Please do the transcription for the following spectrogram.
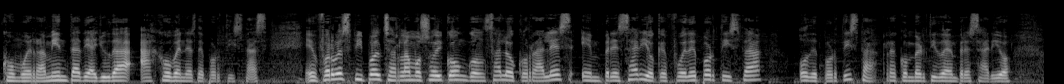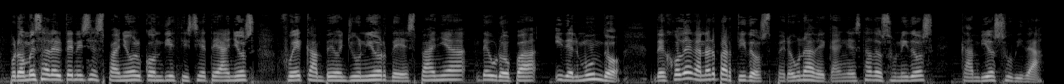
como herramienta de ayuda a jóvenes deportistas. En Forbes People charlamos hoy con Gonzalo Corrales, empresario que fue deportista deportista reconvertido a empresario. Promesa del tenis español con 17 años, fue campeón junior de España, de Europa y del mundo. Dejó de ganar partidos, pero una beca en Estados Unidos cambió su vida.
